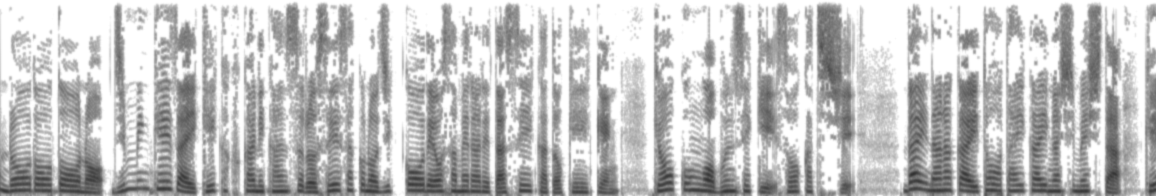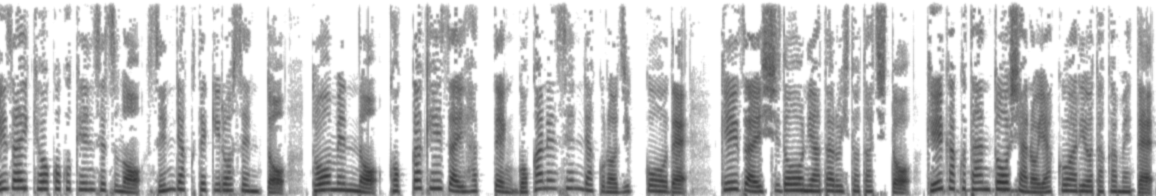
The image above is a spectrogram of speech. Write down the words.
村労働党の人民経済計画化に関する政策の実行で収められた成果と経験、教訓を分析、総括し、第7回党大会が示した経済強国建設の戦略的路線と当面の国家経済発展5カ年戦略の実行で経済指導に当たる人たちと計画担当者の役割を高めて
